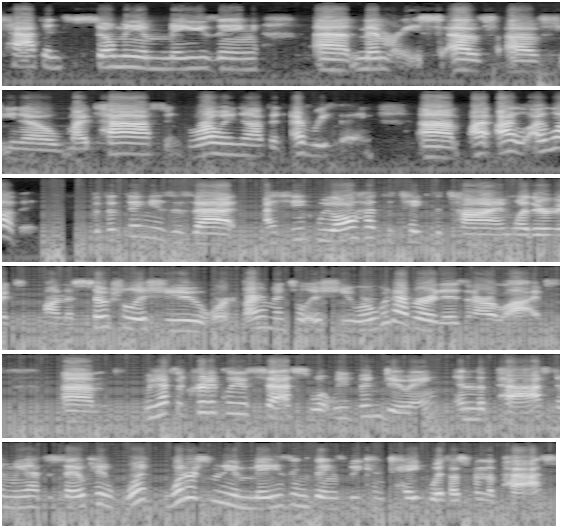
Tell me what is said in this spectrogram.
tap into so many amazing uh, memories of, of you know my past and growing up and everything. Um, I, I, I love it. But the thing is, is that I think we all have to take the time, whether it's on a social issue or environmental issue or whatever it is in our lives. Um, we have to critically assess what we've been doing in the past, and we have to say, okay, what what are some of the amazing things we can take with us from the past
